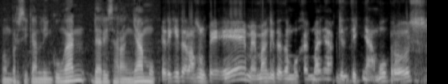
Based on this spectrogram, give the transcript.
membersihkan lingkungan dari sarang nyamuk. Jadi kita langsung PE, memang kita temukan banyak jentik nyamuk terus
